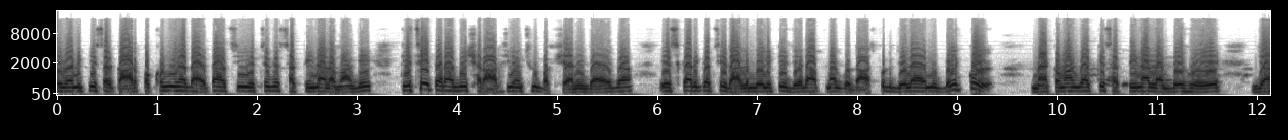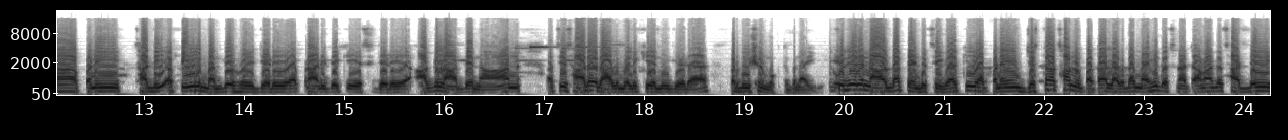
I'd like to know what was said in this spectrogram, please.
ਇਵਨ ਕਿ ਸਰਕਾਰ ਪੱਖੋਂ ਵੀ ਹਦਾਇਤਾਂ, ਅਸੀਂ ਇੱਥੇ ਦੇ ਸਖਤੀ ਨਾਲ ਲਵਾਂਗੇ, ਕਿਸੇ ਤਰ੍ਹਾਂ ਦੀ ਸ਼ਰਾਰਤੀ ਅੰਸ਼ ਨੂੰ ਬਖਸ਼ਿਆ ਨਹੀਂ ਜਾਏਗਾ। ਇਸ ਕਰਕੇ ਅਸੀਂ ਰਲ ਮਿਲ ਕੇ ਜਿਹੜਾ ਆਪਣਾ ਗੁਰਦਾਸਪੁਰ ਜ਼ਿਲ੍ਹਾ ਇਹਨੂੰ ਬਿਲਕੁਲ ਮੈਂ ਕਹਾਂਗਾ ਕਿ ਸਖਤੀ ਨਾਲ ਲੈਂਦੇ ਹੋਏ ਜਾਂ ਆਪਣੀ ਸਾਡੀ ਅਪੀਲ ਮੰਨਦੇ ਹੋਏ ਜਿਹੜੇ ਆ ਪ੍ਰਾਣੀ ਦੇ ਕੇਸ ਜਿਹੜੇ ਆ, ਅੱਗ ਲਾਉਣ ਦੇ ਨਾਨ, ਅਸੀਂ ਸਾਰੇ ਰਲ ਮਿਲ ਕੇ ਇਹਨੂੰ ਜਿਹੜਾ ਪ੍ਰਦੂਸ਼ਣ ਮੁਕਤ ਬਣਾਈਏ ਕਿਉਂਕਿ ਜਿਹੜੇ ਨਾਲ ਦਾ ਪਿੰਡ ਸੀਗਾ ਕਿ ਆਪਣੇ ਜਿਸ ਤਰ੍ਹਾਂ ਸਾਨੂੰ ਪਤਾ ਲੱਗਦਾ, ਮੈਂ ਹੀ ਦੱਸਣਾ ਚਾਹਾਂਗਾ, ਸਾਡੇ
